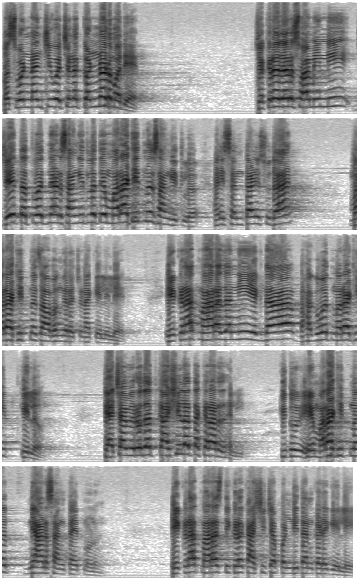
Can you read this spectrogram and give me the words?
बसवण्णांची वचनं कन्नडमध्ये आहेत. चक्रधर स्वामींनी जे तत्वज्ञान सांगितलं ते मराठीतनं सांगितलं आणि संतांनी सुद्धा मराठीतनंच अभंग रचना केलेल्या आहेत. एकनाथ महाराजांनी एकदा भागवत मराठीत केलं. त्याच्या विरोधात काशीला तक्रार झाली की तू हे मराठीतनं ज्ञान सांगतायत म्हणून. एकनाथ महाराज तिकडं काशीच्या पंडितांकडे गेले.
